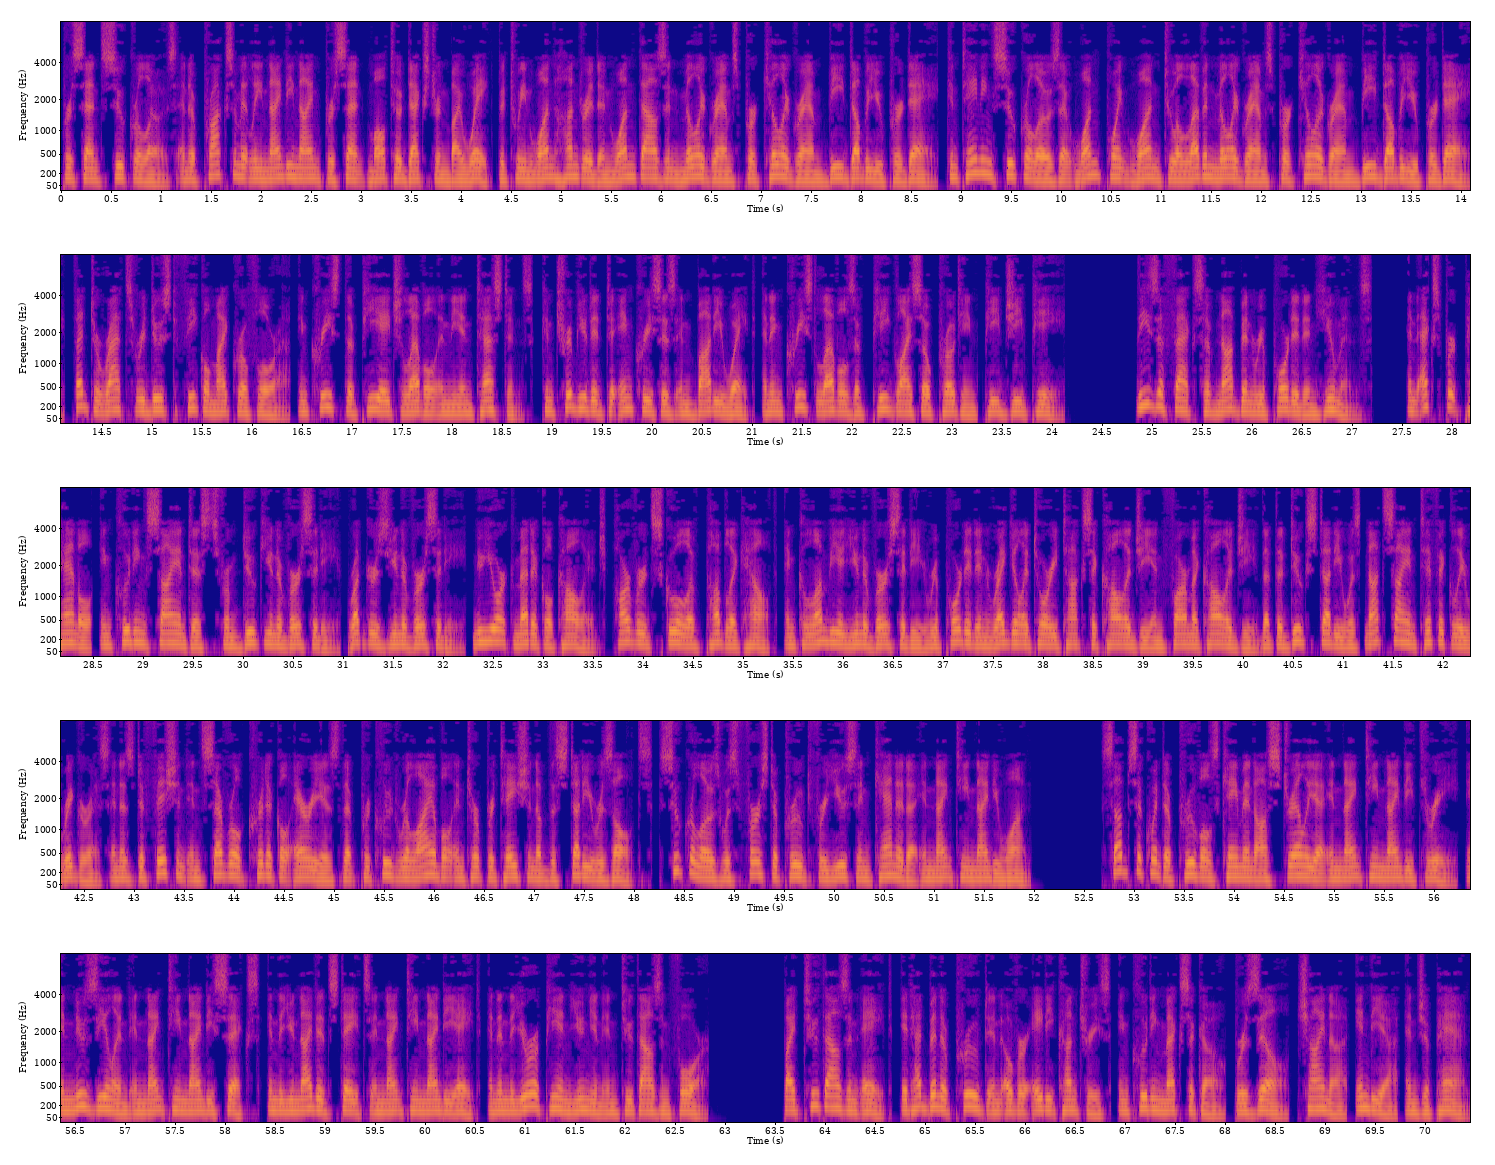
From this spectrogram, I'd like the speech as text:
sucralose and approximately 99% maltodextrin by weight between 100 and 1000 mg per kilogram BW per day, containing sucralose at 1.1 to 11 mg per kilogram BW per day fed to rats reduced fecal microflora, increased the pH level in the intestines, contributed to increases in body weight, and increased levels of P-glycoprotein. These effects have not been reported in humans. An expert panel, including scientists from Duke University, Rutgers University, New York Medical College, Harvard School of Public Health, and Columbia University reported in Regulatory Toxicology and Pharmacology that the Duke study was not scientifically rigorous and is deficient in several critical areas that preclude reliable interpretation of the study results. Sucralose was first approved for use in Canada in 1991. Subsequent approvals came in Australia in 1993, in New Zealand in 1996, in the United States in 1998, and in the European Union in 2004. By 2008, it had been approved in over 80 countries, including Mexico, Brazil, China, India, and Japan.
